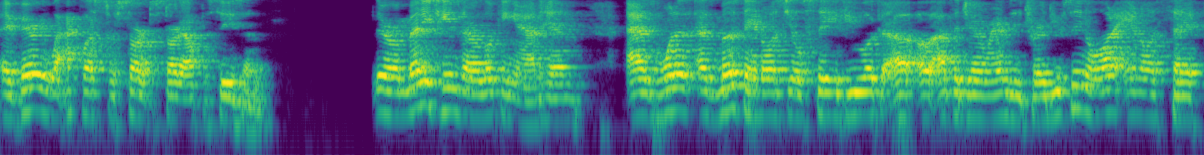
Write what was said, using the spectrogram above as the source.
a very lackluster start to start out the season. There are many teams that are looking at him as one of as most analysts you'll see if you look uh, uh, at the Jalen Ramsey trade. You've seen a lot of analysts say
